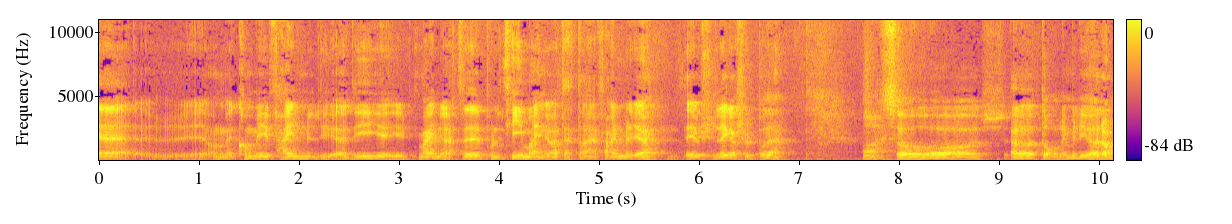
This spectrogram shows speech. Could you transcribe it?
er om vi kommer i feil miljø. De mener jo at, Politiet mener jo at dette er feil miljø. Det er jo ikke å legge skjul på det. nei. Så, eller et dårlig miljø, da.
